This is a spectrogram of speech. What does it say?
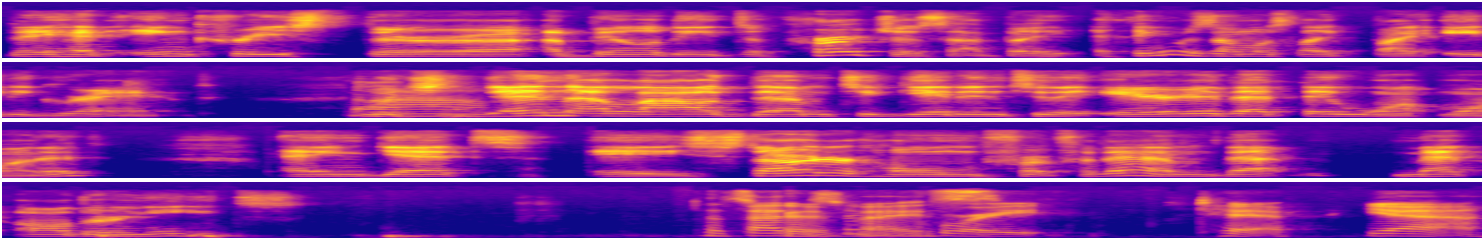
they had increased their uh, ability to purchase i I think it was almost like by 80 grand which then allowed them to get into the area that they want wanted and get a starter home for, for them that met all their needs. that's, That's good a advice great tip. Yeah.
